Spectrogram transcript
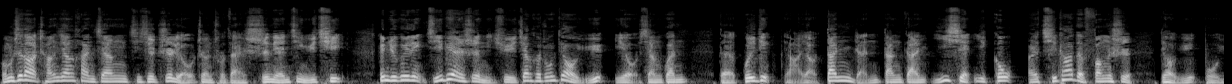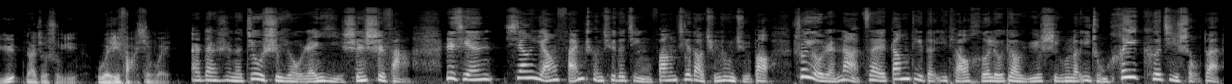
我们知道，长江、汉江及其支流正处在十年禁渔期。根据规定，即便是你去江河中钓鱼，也有相关的规定啊，要单人单竿一线一钩，而其他的方式钓鱼捕鱼，那就属于违法行为。哎，但是呢，就是有人以身试法。日前，襄阳樊城区的警方接到群众举报，说有人呢在当地的一条河流钓鱼，使用了一种黑科技手段，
